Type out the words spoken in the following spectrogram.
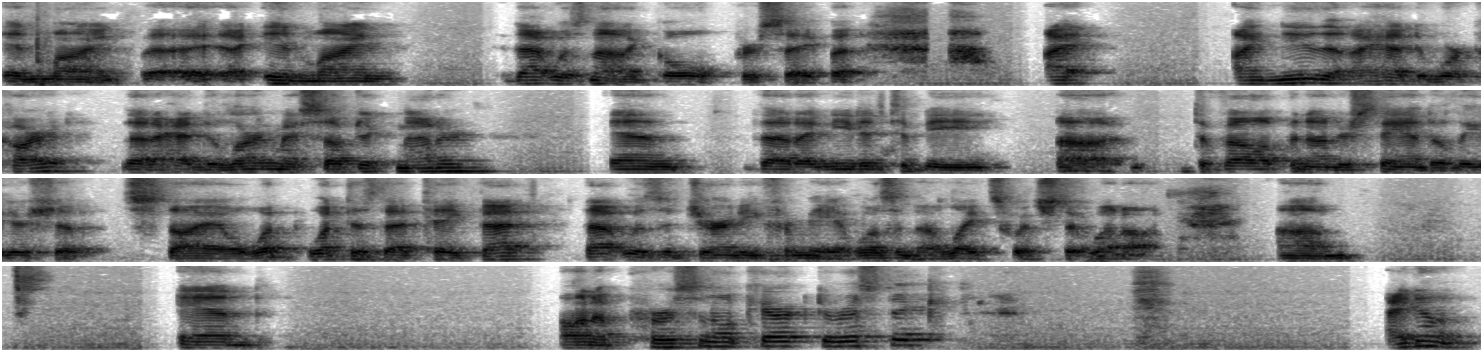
in mind, uh, in mind that was not a goal per se, but I I knew that I had to work hard, that I had to learn my subject matter, and that I needed to be uh, develop and understand a leadership style. What what does that take? That that was a journey for me. It wasn't a light switch that went on. Um, and on a personal characteristic, I don't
